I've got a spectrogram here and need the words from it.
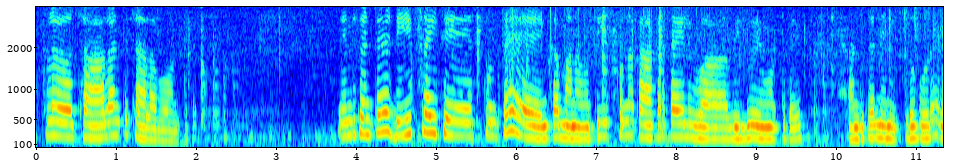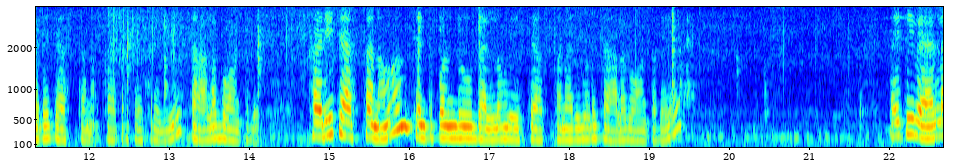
అసలు చాలా అంటే చాలా బాగుంటుంది. ఎందుకంటే డీప్ ఫ్రై చేసుకుంటే ఇంకా మనం తీసుకున్న కాకరకాయలు విలువ ఏముంటుంది? అందుకని నేను ఇప్పుడు కూడా ఇలాగే చేస్తాను కాకరకాయ ఫ్రై. చాలా బాగుంటుంది. కర్రీ చేస్తాను. చింతపండు బెల్లం వేసి చేస్తాను. అది కూడా చాలా బాగుంటుంది. అయితే ఈవేళ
